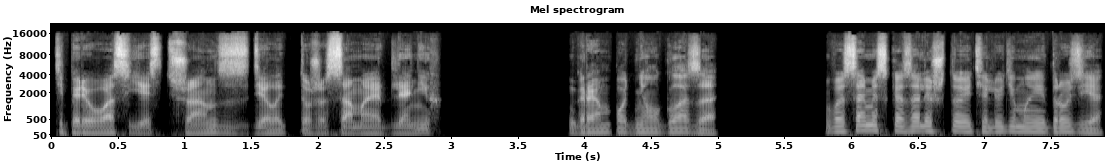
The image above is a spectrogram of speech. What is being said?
теперь у вас есть шанс сделать то же самое для них». Грэм поднял глаза. «Вы сами сказали, что эти люди мои друзья.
